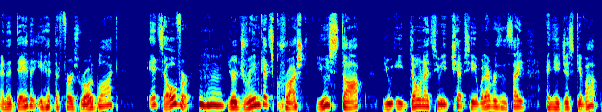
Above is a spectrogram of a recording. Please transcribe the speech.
and the day that you hit the first roadblock, it's over. Mm-hmm. Your dream gets crushed, you stop, you eat donuts, you eat chips, you eat whatever's in sight and you just give up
